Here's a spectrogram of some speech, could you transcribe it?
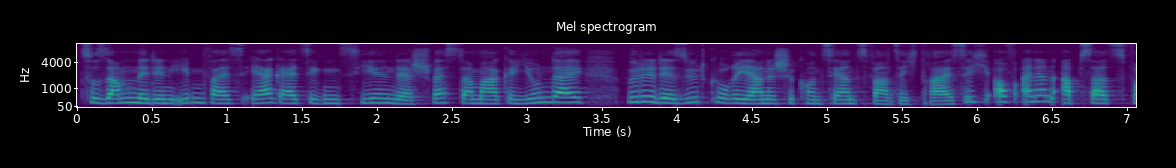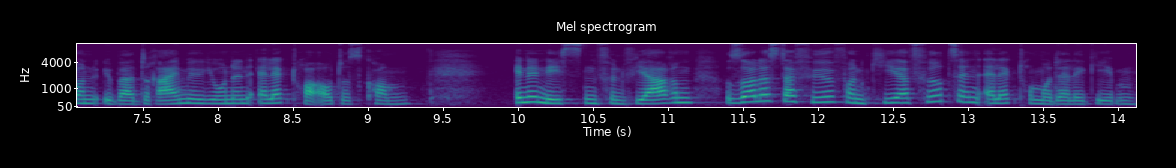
Zusammen mit den ebenfalls ehrgeizigen Zielen der Schwestermarke Hyundai würde der südkoreanische Konzern 2030 auf einen Absatz von über drei Millionen Elektroautos kommen. In den nächsten fünf Jahren soll es dafür von Kia 14 Elektromodelle geben.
